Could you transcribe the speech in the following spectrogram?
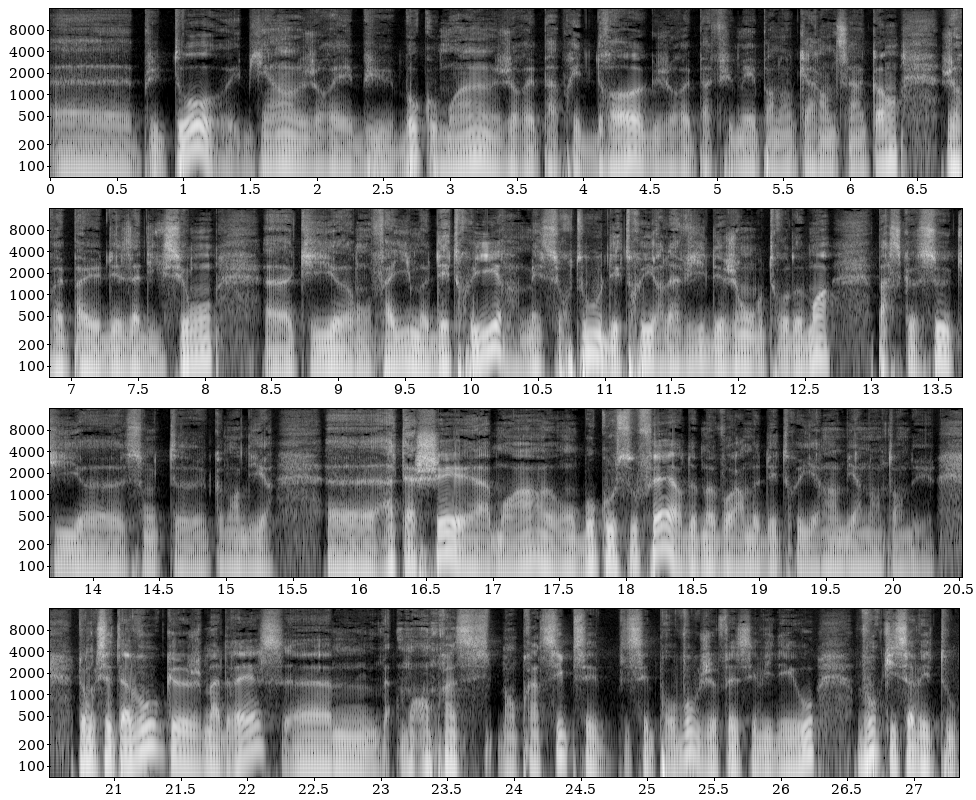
euh, plus tôt, eh bien, j'aurais bu beaucoup moins, j'aurais pas pris de drogue, j'aurais pas fumé pendant 45 ans, j'aurais pas eu des addictions euh, qui euh, ont failli me détruire, mais surtout détruire la vie des gens autour de moi, parce que ceux qui euh, sont, comment dire, attachés à moi ont beaucoup souffert de me voir me détruire, hein, bien entendu. Donc c'est à vous que je m'adresse. en principe, en principe, c'est pour vous que je fais ces vidéos, vous qui savez tout.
